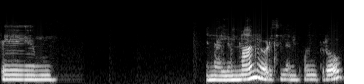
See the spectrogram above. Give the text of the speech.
Em, en alemán, a ver si la encuentro.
